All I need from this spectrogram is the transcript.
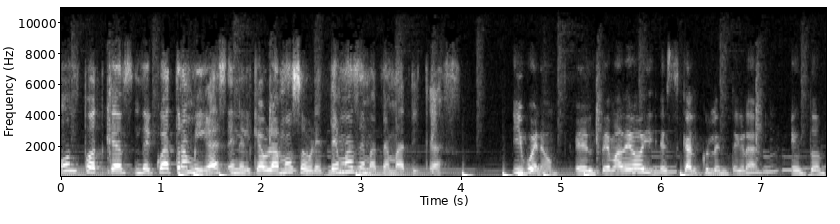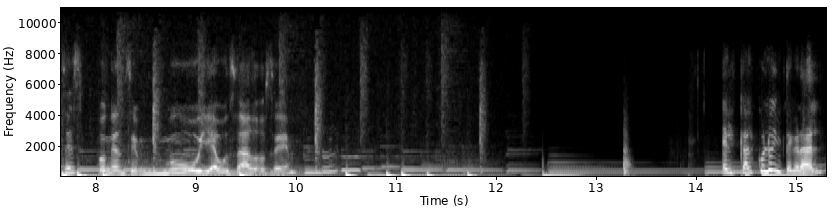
un podcast de cuatro amigas en el que hablamos sobre temas de matemáticas. Y bueno, el tema de hoy es cálculo integral, entonces pónganse muy abusados, ¿eh? El cálculo integral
